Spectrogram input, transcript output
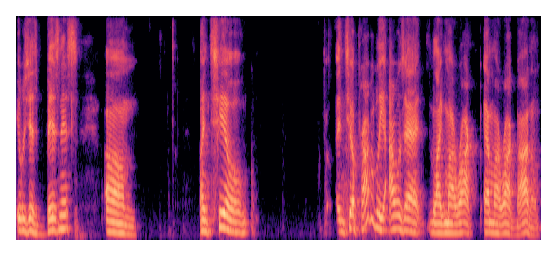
It was just business um, until until probably I was at like my rock at my rock bottom.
